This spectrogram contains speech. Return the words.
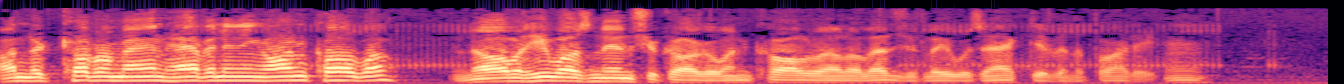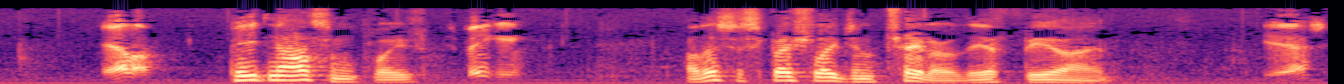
undercover man have anything on Caldwell? No, but he wasn't in Chicago when Caldwell allegedly was active in the party. Hello. Pete Nelson, please. Speaking. Oh, this is Special Agent Taylor of the FBI. Yes?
